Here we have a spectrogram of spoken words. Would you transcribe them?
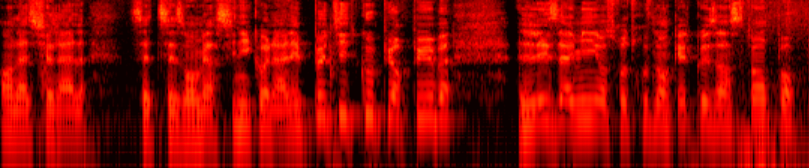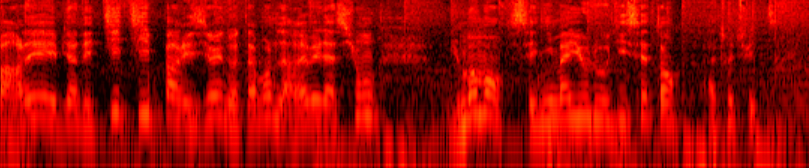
en national cette saison. Merci Nicolas. Les petites coupures pub, les amis, on se retrouve dans quelques instants pour parler eh bien, des titis parisiens et notamment de la révélation du moment. C'est Nima Youlou, 17 ans. À tout de suite.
